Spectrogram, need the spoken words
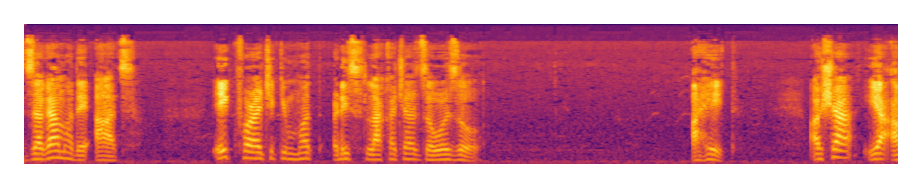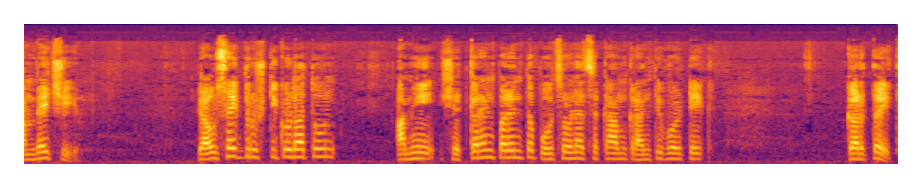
जगामध्ये आज एक फळाची किंमत अडीच लाखाच्या जवळजवळ आहेत. अशा या आंब्याची व्यावसायिक दृष्टिकोनातून आम्ही शेतकऱ्यांपर्यंत पोहोचवण्याचं काम क्रांती बोर्टेक करतयत.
